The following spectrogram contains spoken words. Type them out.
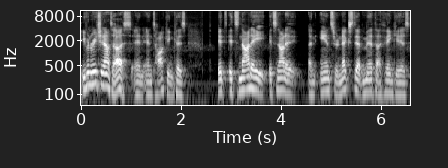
even reaching out to us and, and talking because it, it's not a it's not a an answer. Next step myth I think is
